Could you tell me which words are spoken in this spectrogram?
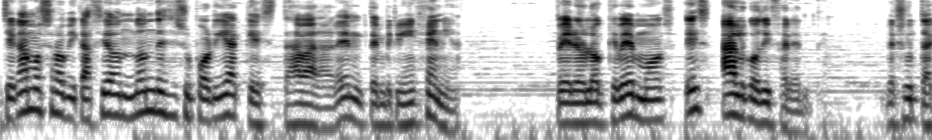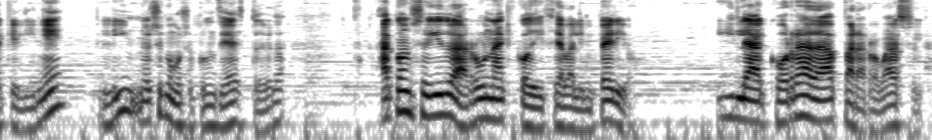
llegamos a la ubicación donde se suponía que estaba la lente primigenia, pero lo que vemos es algo diferente. Resulta que Liné, Lin, no sé cómo se pronuncia esto, ¿verdad? Ha conseguido la runa que codiciaba el imperio, y la acorrala para robársela.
